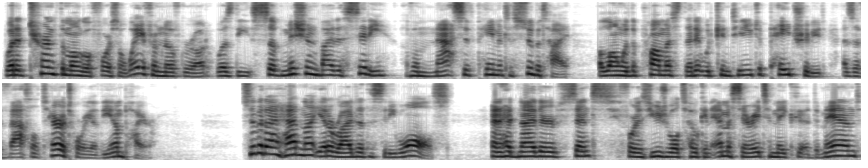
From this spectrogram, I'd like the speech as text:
what had turned the Mongol force away from Novgorod was the submission by the city of a massive payment to Subutai, along with the promise that it would continue to pay tribute as a vassal territory of the empire. Subutai had not yet arrived at the city walls, and had neither sent for his usual token emissary to make a demand,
